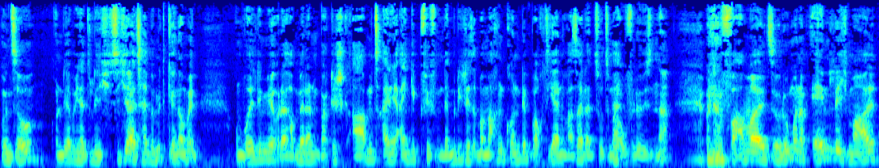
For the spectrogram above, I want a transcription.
Und so. Und die habe ich natürlich sicherheitshalber mitgenommen. und wollte mir oder habe mir dann praktisch abends eine eingepfiffen. Damit ich das aber machen konnte, brauchte ich ja ein Wasser dazu zum Auflösen. Ne? Und dann fahren wir halt so rum und haben endlich mal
